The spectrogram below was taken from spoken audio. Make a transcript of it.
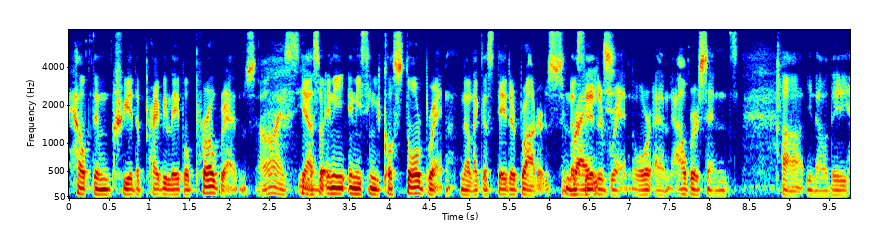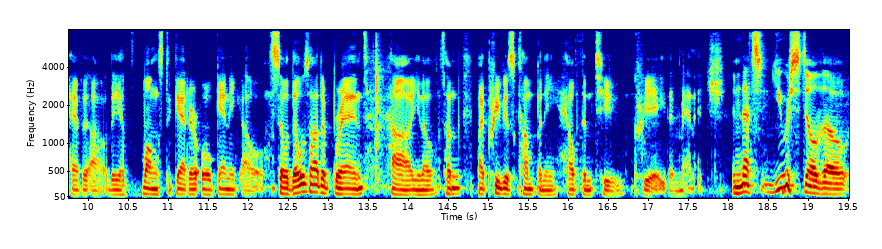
help them create the private label programs. Oh, I see. Yeah, so any anything you call store brand, you know, like a Stater Brothers, you know, Right. Stater brand, or an Albertsons, uh, you know, they have uh, they have Bongs Together, Organic Owl. So those are the brands, uh, you know, some my previous company helped them to create and manage. And that's you were still though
